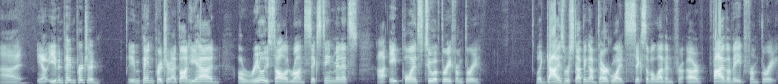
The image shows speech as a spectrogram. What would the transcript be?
Uh, you know, even Peyton Pritchard, even Peyton Pritchard, I thought he had a really solid run. 16 minutes, uh, eight points, two of three from three. Like guys were stepping up. Derrick White, six of 11 from, or five of eight from three.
